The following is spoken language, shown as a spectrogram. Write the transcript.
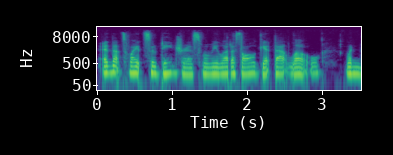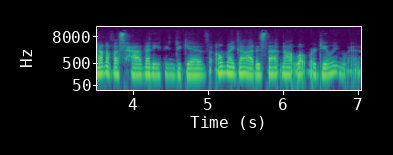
And that's why it's so dangerous when we let us all get that low, when none of us have anything to give. Oh my God, is that not what we're dealing with?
